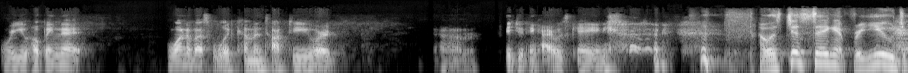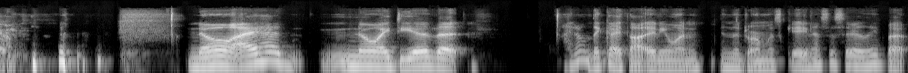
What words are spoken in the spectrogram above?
were you hoping that one of us would come and talk to you, or um, did you think I was gay? I was just saying it for you, Joe. No, I had no idea that. I don't think I thought anyone in the dorm was gay necessarily, but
